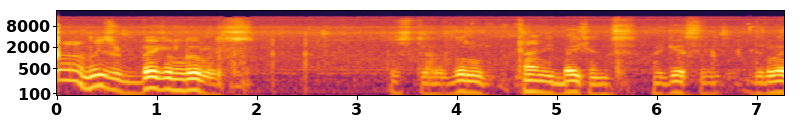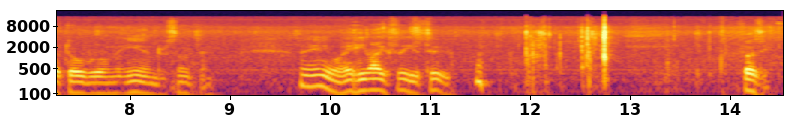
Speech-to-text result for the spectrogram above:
Oh, and these are bacon littles. Just uh, little tiny bacons, I guess, that are left over on the end or something. Anyway, he likes these too. Fuzzy.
